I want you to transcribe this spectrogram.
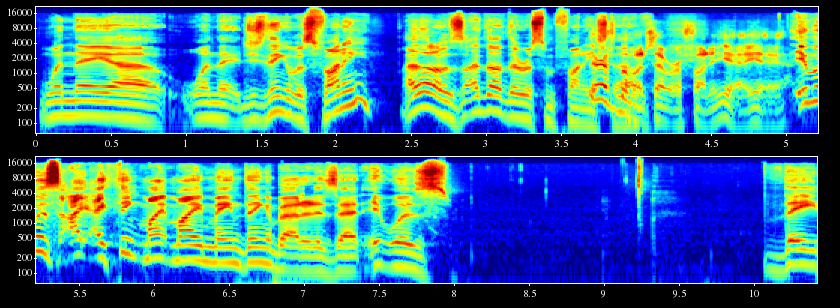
When they uh when they did you think it was funny? I thought it was I thought there was some funny There's stuff. moments that were funny. Yeah, yeah, yeah. It was I, I think my, my main thing about it is that it was they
